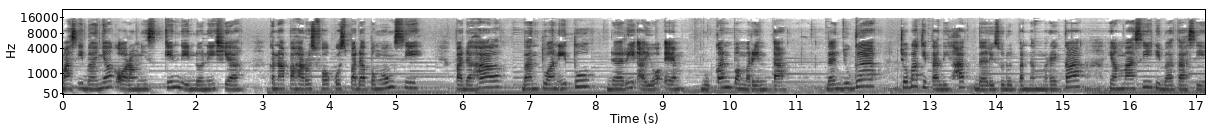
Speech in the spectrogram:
Masih banyak orang miskin di Indonesia. Kenapa harus fokus pada pengungsi? Padahal bantuan itu dari IOM, bukan pemerintah. Dan juga coba kita lihat dari sudut pandang mereka yang masih dibatasi.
